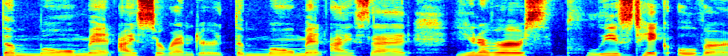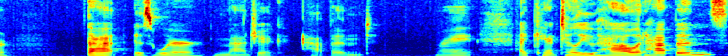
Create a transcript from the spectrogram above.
the moment I surrendered, the moment I said, "Universe, please take over." That is where magic happened right? I can't tell you how it happens,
